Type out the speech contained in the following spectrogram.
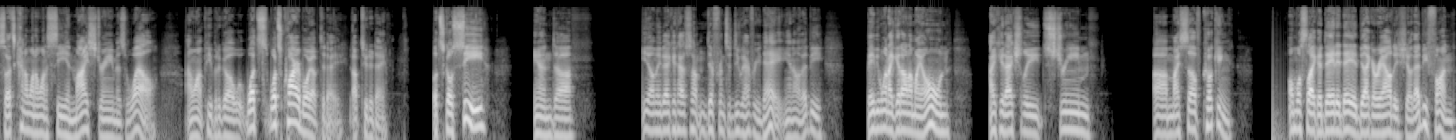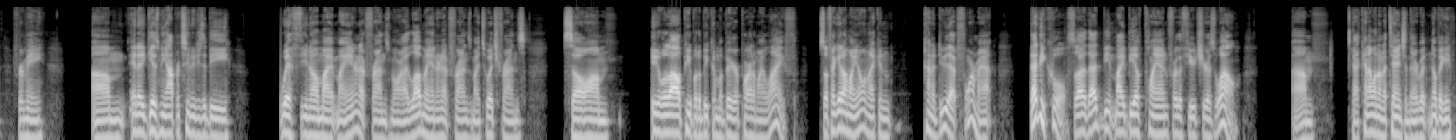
So that's kind of what I want to see in my stream as well. I want people to go, what's what's Choir Boy up today? Up to today? Let's go see, and uh, you know maybe I could have something different to do every day. You know that'd be maybe when I get out on my own, I could actually stream uh, myself cooking, almost like a day to day. It'd be like a reality show. That'd be fun for me, um, and it gives me opportunities to be with you know my my internet friends more. I love my internet friends, my Twitch friends. So um, it will allow people to become a bigger part of my life. So if I get on my own, I can kind of do that format. That'd be cool. So that be, might be a plan for the future as well. Um, yeah, I kind of went on a tangent there, but no biggie.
